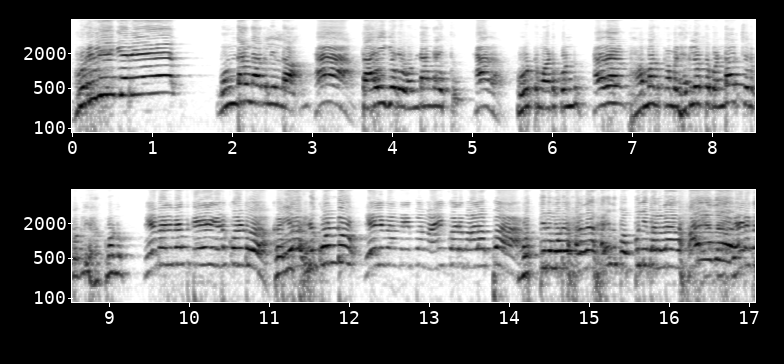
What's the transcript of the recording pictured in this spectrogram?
ಗುರುವಿಗೆರೆ ಉಂಡಂಗ ಆಗ್ಲಿಲ್ಲ ಹಾ. ತಾಯಿಗೆರೆ ಉಂಡಂಗಾಯ್ತು. ಹೌದು. ಊಟ ಮಾಡಿಕೊಂಡು ಅಹಮದ್ ಮೊಹಮ್ಮದ್ ಕಂಬಳಿ ಹೆಗಲತ್ತ ಬಂಡಾರ್ಚನ ಬಗ್ಲಿ ಹಾಕೊಂಡು ಬಂದ್ ಕೈಯಾಗ ಹಿಡ್ಕೊಂಡು. ಕೈಯ ಹಿಡ್ಕೊಂಡು ಎಲ್ಲಿ ಬಂದ್ರಿಪ್ಪ ಮಾಯಿಕೋರ ಮಾಳಪ್ಪ? ಮುತ್ತಿನ ಮೂರು ಹಳದ ಹೈದು ಬಬ್ಬಲಿ ಬಂದಾಗ ಹಾಯ್ದು. ಎಡಕ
